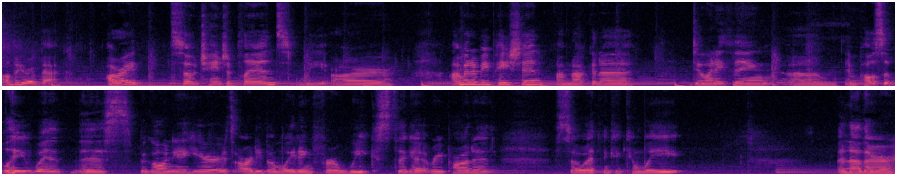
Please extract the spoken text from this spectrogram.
I'll be right back. All right, so change of plans. We are, I'm gonna be patient. I'm not gonna do anything um, impulsively with this begonia here. It's already been waiting for weeks to get repotted. So I think it can wait another,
